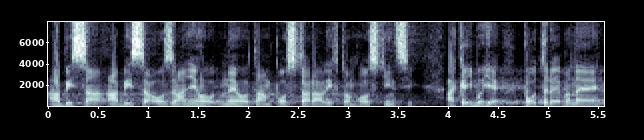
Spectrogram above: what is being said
aby sa, aby sa o zraneného tam postarali v tom hostinci. A keď bude potrebné,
